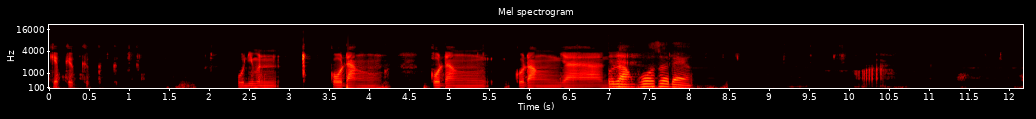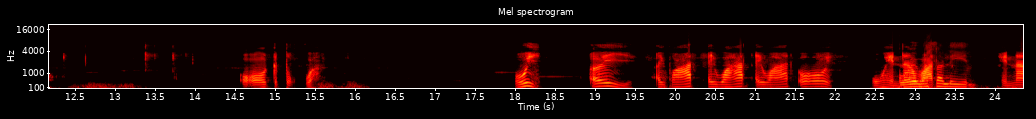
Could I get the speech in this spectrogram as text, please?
เก็บเก็บเก็บเก็บเก็บโอ้นี่มันโกดัง โกดัง โกดังยาโกเนี่ยดังพวกเสื้อแดงโอ้กระตุกว่ะโอ้ย เอ้ย ไอวัด ไอวัด ไอวัด โอ้ย โอ้เห็นหโอ้น้ายวัวัดสลีนเห็นหน้า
